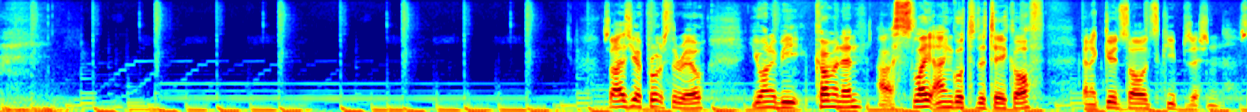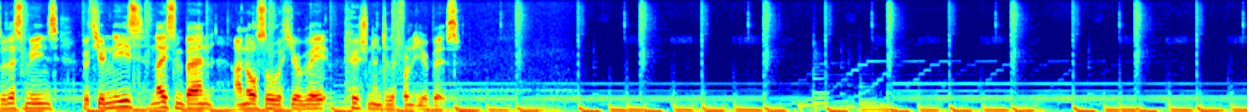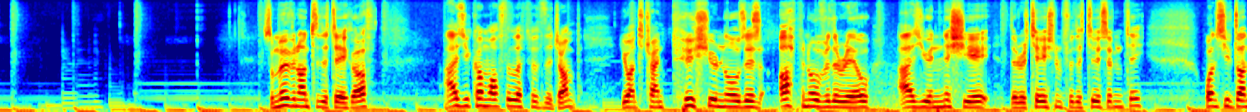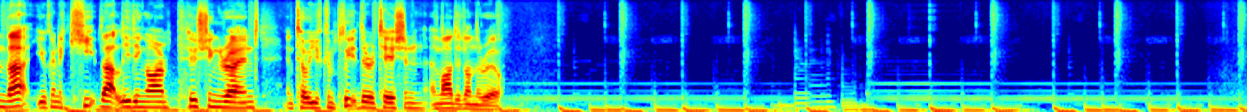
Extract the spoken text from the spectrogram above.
So as you approach the rail, you want to be coming in at a slight angle to the takeoff in a good solid ski position. So this means with your knees nice and bent and also with your weight pushing into the front of your boots. So moving on to the takeoff, as you come off the lip of the jump, you want to try and push your noses up and over the rail as you initiate the rotation for the 270. Once you've done that, you're going to keep that leading arm pushing round until you've completed the rotation and landed on the rail.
